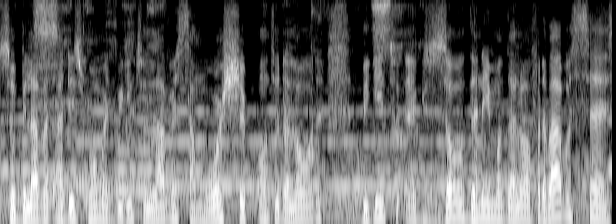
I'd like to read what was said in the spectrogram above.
So, beloved, at this moment, begin to lavish some worship unto the Lord. Begin to exalt the name of the Lord. For the Bible says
